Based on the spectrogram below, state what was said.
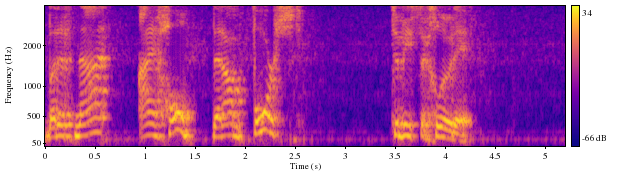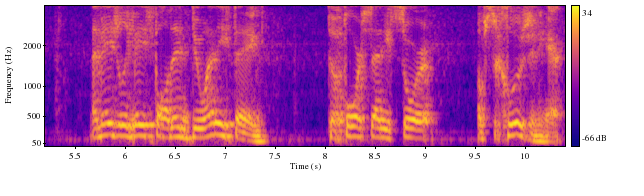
But if not, I hope that I'm forced to be secluded. And Major League Baseball didn't do anything to force any sort of seclusion here.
